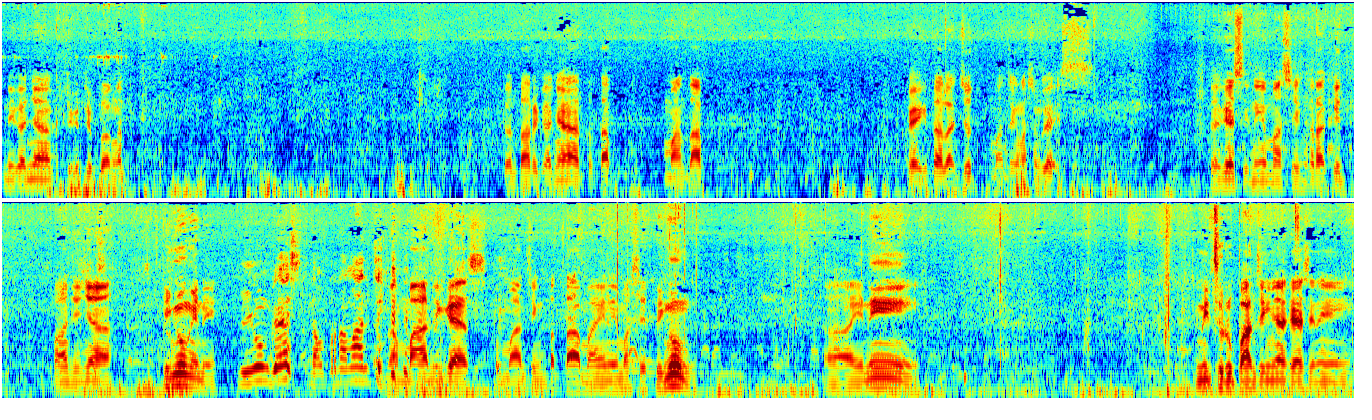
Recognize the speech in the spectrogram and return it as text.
Ini kayaknya gede-gede banget. Dan tarikannya tetap mantap. Oke kita lanjut mancing langsung guys. Oke guys ini masih ngerakit pancingnya. Bingung ini. bingung guys nggak pernah mancing Nah, mancing guys, pemancing pertama ini masih bingung. Nah ini ini juru pancingnya guys ini.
